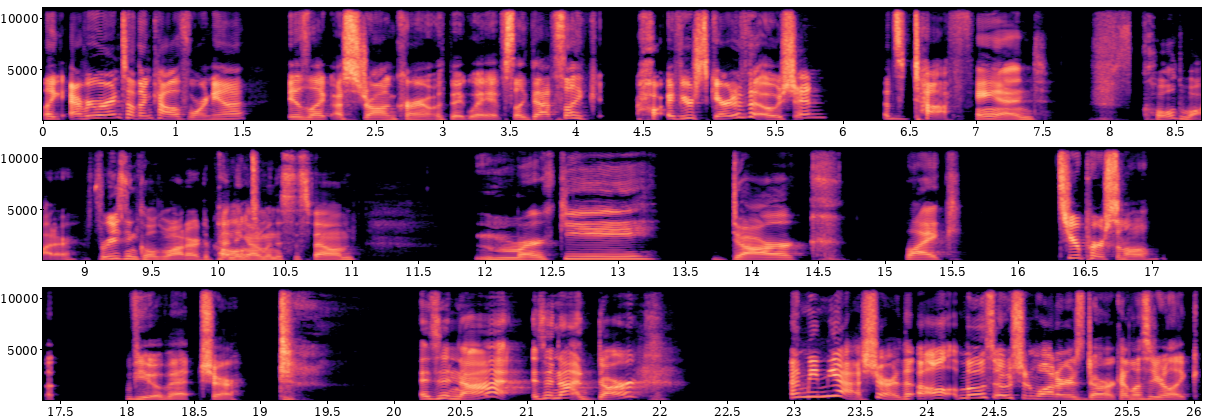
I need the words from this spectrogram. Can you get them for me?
like everywhere in Southern California is like a strong current with big waves. Like that's like, if you're scared of the ocean, that's tough. And cold water, freezing cold water, depending Cold. on when this is filmed. Murky, dark, like, It's your personal uh, view of it, sure. is it not? Is it not dark I mean, yeah, sure. The, all, most ocean water is dark unless you're like,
